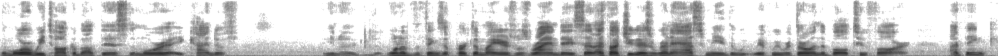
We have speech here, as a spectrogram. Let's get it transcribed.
the more we talk about this, the more it kind of, you know, one of the things that perked up my ears was Ryan Day said, "I thought you guys were going to ask me if we were throwing the ball too far." I think,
